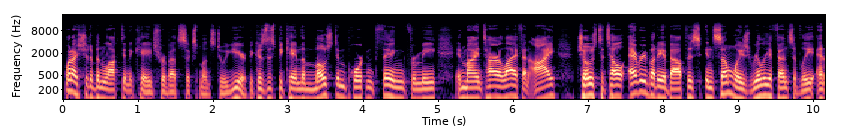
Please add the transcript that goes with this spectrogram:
when I should have been locked in a cage for about six months to a year because this became the most important thing for me in my entire life. And I chose to tell everybody about this in some ways really offensively. And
